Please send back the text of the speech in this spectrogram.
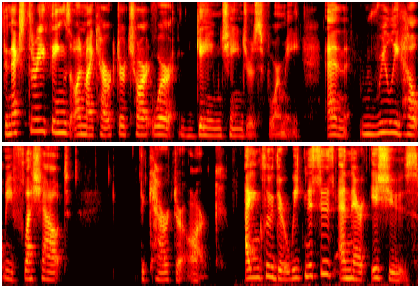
The next three things on my character chart were game changers for me and really helped me flesh out the character arc. I include their weaknesses and their issues.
